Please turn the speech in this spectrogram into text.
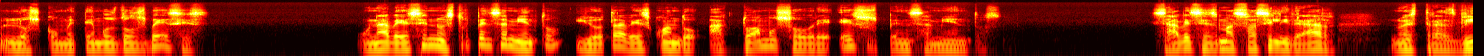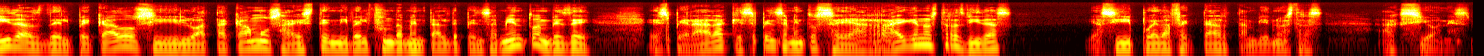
los, cometemos dos veces. Una vez en nuestro pensamiento y otra vez cuando actuamos sobre esos pensamientos. Sabes, es más fácil librar nuestras vidas del pecado si lo atacamos a este nivel fundamental de pensamiento en vez de esperar a que ese pensamiento se arraigue en nuestras vidas y así pueda afectar también nuestras acciones.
